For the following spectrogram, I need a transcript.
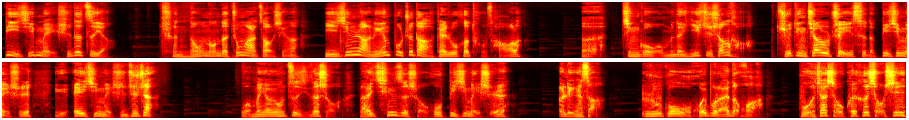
B 级美食”的字样。这浓浓的中二造型啊，已经让林恩不知道该如何吐槽了。呃，经过我们的一致商讨，决定加入这一次的 B 级美食与 A 级美食之战。我们要用自己的手来亲自守护 B 级美食。呃林恩桑。如果我回不来的话，我家小葵和小新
